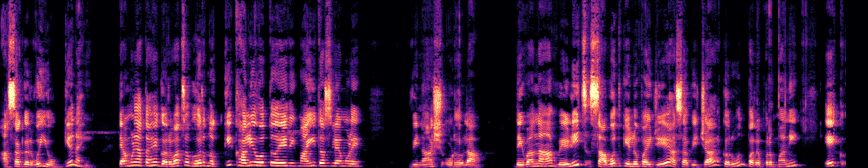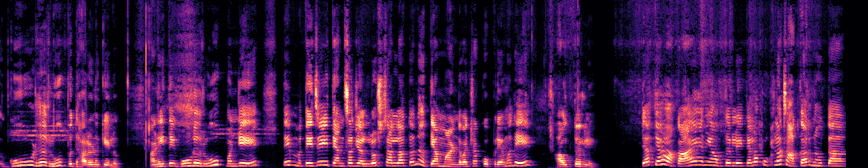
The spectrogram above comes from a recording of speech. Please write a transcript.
असा गर्व योग्य नाही. त्यामुळे आता हे गर्वाचं घर नक्की खाली होतं हे माहीत असल्यामुळे विनाश ओढवला. देवांना वेळीच सावध केलं पाहिजे असा विचार करून परब्रह्मानी एक गूढ रूप धारण केलं. आणि ते गूढ रूप म्हणजे ते ते जे त्यांचा जल्लोष चालला होता ना त्या मांडवाच्या कोपऱ्यामध्ये अवतरले. त्या त्या काय आणि अवतरले? त्याला कुठलाच आकार नव्हता.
